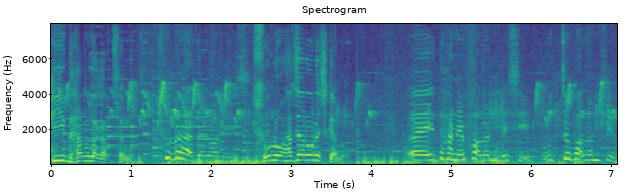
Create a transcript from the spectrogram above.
কি ধান লাগাচ্ছেন? ষোলো হাজার উনিশ। ষোলো হাজার উনিশ কেন? এই ধানের ফলন বেশি উচ্চ ফলনশীল।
